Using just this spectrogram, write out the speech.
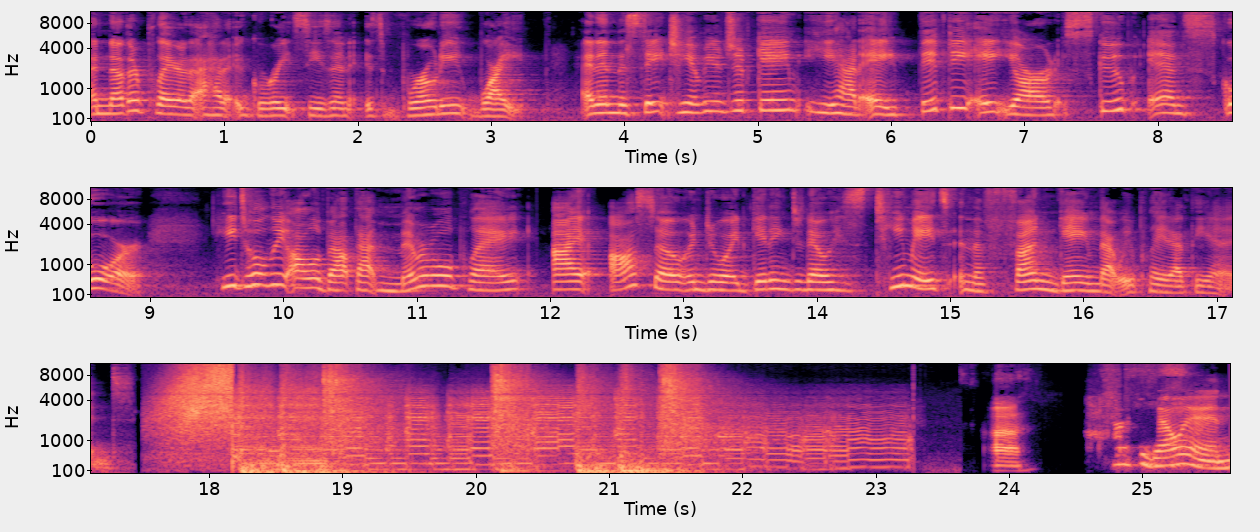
Another player that had a great season is Brody White. And in the state championship game, he had a 58 yard scoop and score. He told me all about that memorable play. I also enjoyed getting to know his teammates in the fun game that we played at the end. Uh, How's it going?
